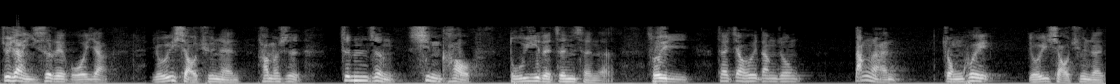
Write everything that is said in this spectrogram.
就像以色列国一样，有一小群人，他们是真正信靠独一的真神的。所以在教会当中，当然总会有一小群人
